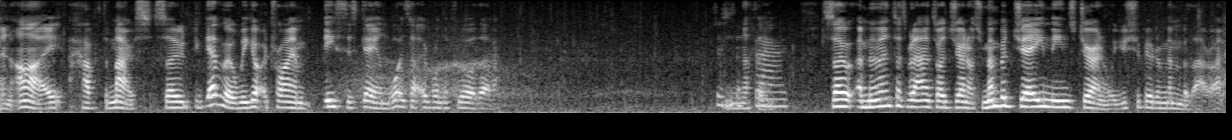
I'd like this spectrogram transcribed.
and I have the mouse. So together we gotta try and beat this game. What is that over on the floor there? Just a Nothing. So a memento's been added to our journals. Remember J means journal. You should be able to remember that, right?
